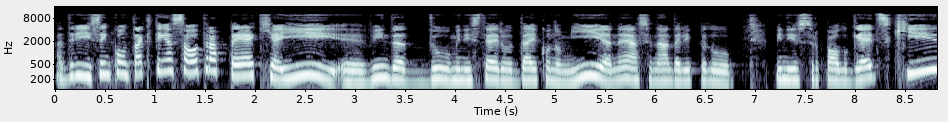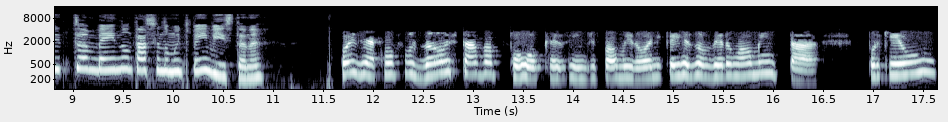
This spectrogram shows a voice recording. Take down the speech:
Adri, sem contar que tem essa outra PEC aí, eh, vinda do Ministério da Economia, né, assinada ali pelo ministro Paulo Guedes, que também não está sendo muito bem vista, né? Pois é, a confusão estava pouca, assim, de forma irônica, e resolveram aumentar. Porque o,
